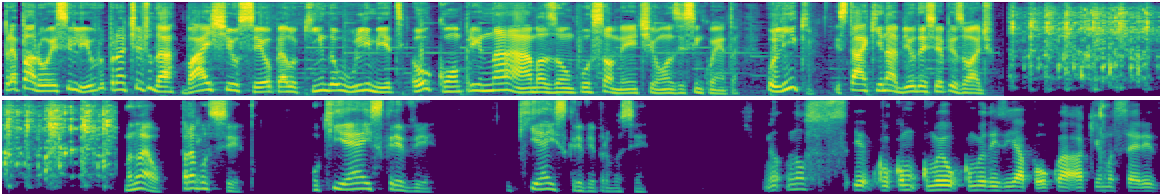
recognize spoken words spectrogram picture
preparou esse livro para te ajudar. Baixe o seu pelo Kindle Limit ou compre na Amazon por somente R$ 11,50. O link está aqui na bio deste episódio. Manuel, para você, o que é escrever? O que é escrever para você? Não, não como, como, eu, como eu dizia há pouco, há aqui uma série de,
